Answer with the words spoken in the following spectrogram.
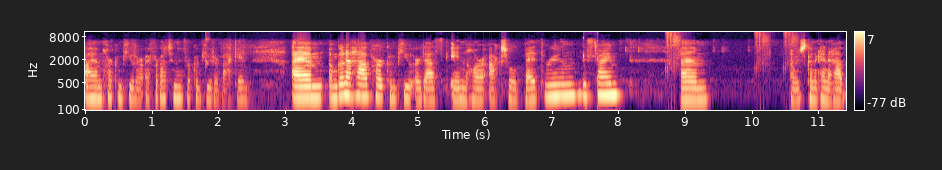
I am her computer. I forgot to move her computer back in. Um, I'm gonna have her computer desk in her actual bedroom this time. Um, I'm just gonna kind of have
